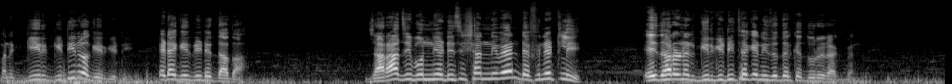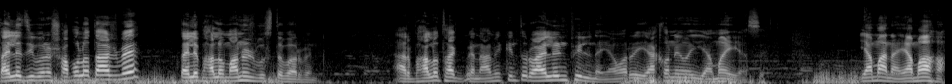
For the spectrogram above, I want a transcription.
মানে গিরগিটিরও গিরগিটি। এটা গিরগিটির দাদা। যারা জীবন নিয়ে ডিসিশন নেবেন ডেফিনেটলি এই ধরনের গিরগিটি থেকে নিজেদেরকে দূরে রাখবেন। তাইলে জীবনে সফলতা আসবে, তাইলে ভালো মানুষ বুঝতে পারবেন। আর ভালো থাকবেন। আমি কিন্তু রয়্যাল এনফিল্ড নাই, আমার ওই এখনই ওই ইয়ামাই আছে। ইয়ামা না ইয়ামাহা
